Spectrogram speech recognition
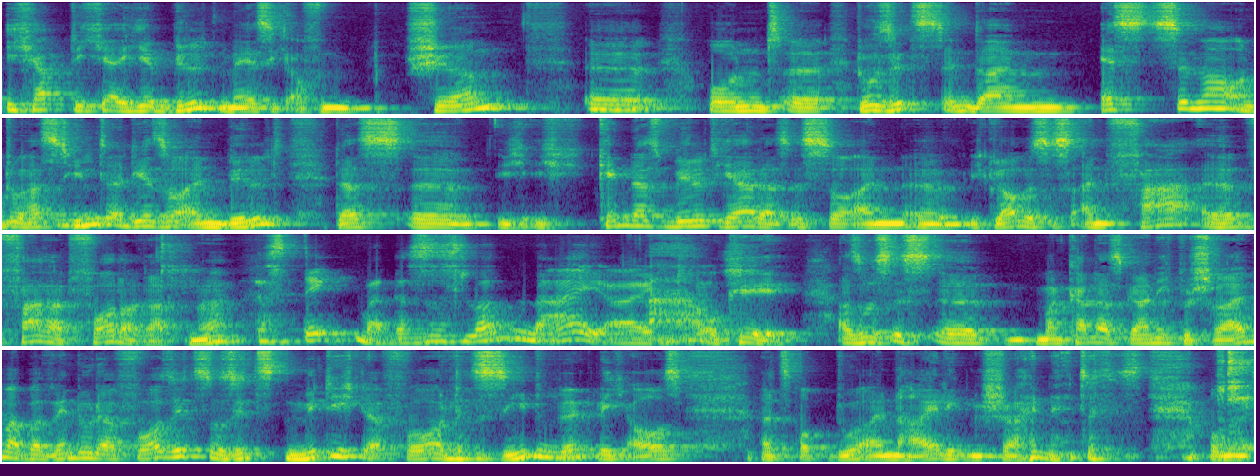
ich habe dich ja hier bildmäßig auf dem Schirm äh, mhm. und äh, du sitzt in deinem Esszimmer und du hast mhm. hinter dir so ein Bild, das, ich, ich kenne das Bild, ja, das ist so ein, ich glaube, es ist ein Fahr Fahrradvorderrad, ne? Das denkt man, das ist London Eye eigentlich. Ah, okay. Also es ist, man kann das gar nicht beschreiben, aber wenn du davor sitzt, du sitzt mittig davor und es sieht mhm. wirklich aus, als ob du einen Heiligenschein hättest und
